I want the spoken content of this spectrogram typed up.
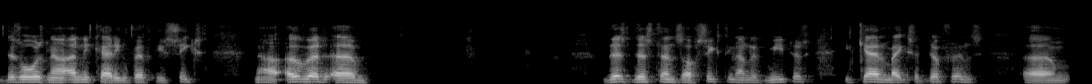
this horse now only carrying 56. Now over um, this distance of 1600 meters, it can makes a difference. Um,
